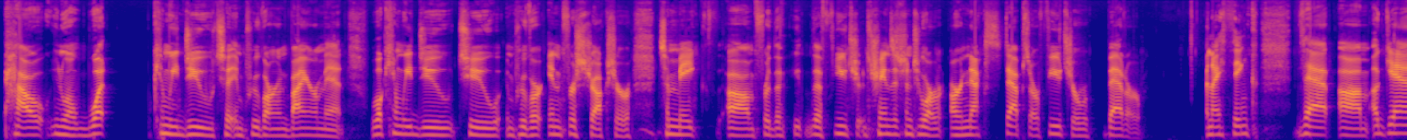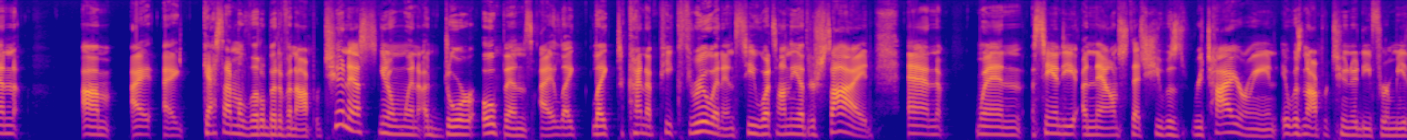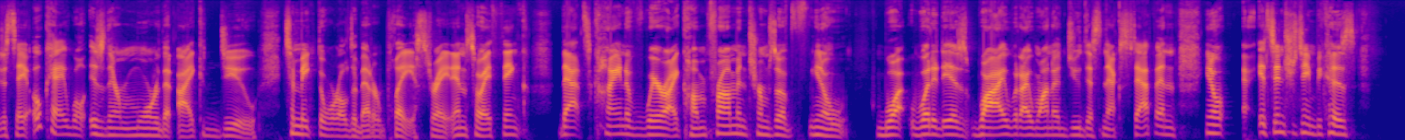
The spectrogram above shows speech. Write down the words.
how you know what can we do to improve our environment? What can we do to improve our infrastructure to make um, for the the future transition to our our next steps, our future better? And I think that um, again, um, I I guess I'm a little bit of an opportunist. You know, when a door opens, I like like to kind of peek through it and see what's on the other side. And when Sandy announced that she was retiring, it was an opportunity for me to say, okay, well, is there more that I could do to make the world a better place? Right. And so I think that's kind of where I come from in terms of, you know, what what it is, why would I want to do this next step? And, you know, it's interesting because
